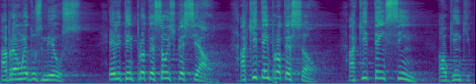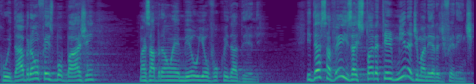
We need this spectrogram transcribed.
Abraão é dos meus, ele tem proteção especial. Aqui tem proteção, aqui tem sim alguém que cuida. Abraão fez bobagem, mas Abraão é meu e eu vou cuidar dele. E dessa vez a história termina de maneira diferente.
